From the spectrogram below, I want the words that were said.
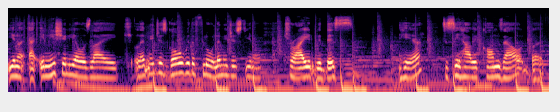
you know initially i was like let me just go with the flow. Let me just you know try it with this hair to see how it comes out. But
